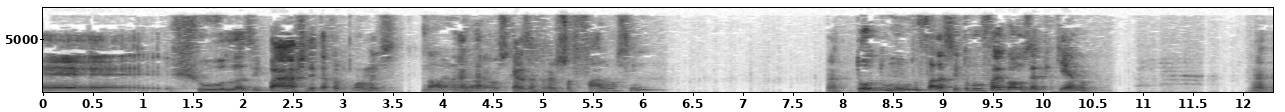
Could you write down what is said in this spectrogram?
é, chulas e baixas. Ele tá falando, pô, mas não é natural. É, cara, os caras só falam assim. Né? Todo mundo fala assim, todo mundo fala igual o Zé Pequeno. Né?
